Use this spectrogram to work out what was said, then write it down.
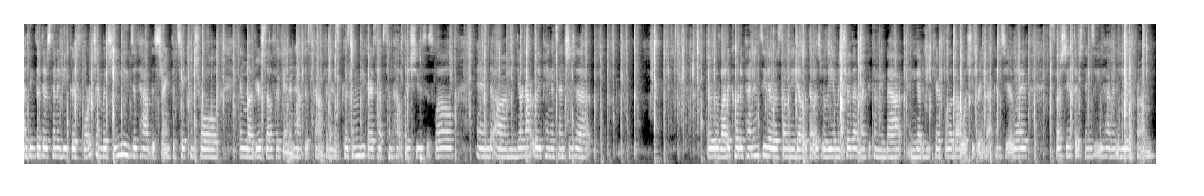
i think that there's going to be good fortune but you need to have the strength to take control and love yourself again and have this confidence because some of you guys have some health issues as well and um, you're not really paying attention to that. There was a lot of codependency there was someone you dealt with that was really immature that might be coming back and you got to be careful about what you bring back into your life especially if there's things that you haven't healed from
